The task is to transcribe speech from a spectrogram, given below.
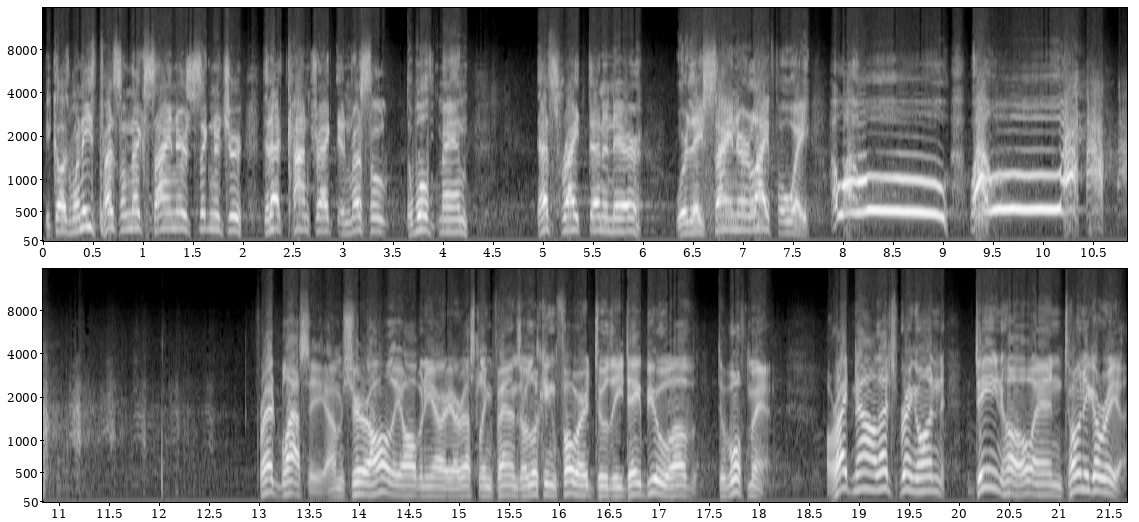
because when these next sign their signature to that contract and wrestle the Wolfman, that's right then and there where they sign their life away. Fred Blassie, I'm sure all the Albany area wrestling fans are looking forward to the debut of the Wolfman. All right, now let's bring on Dean Ho and Tony Garea.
